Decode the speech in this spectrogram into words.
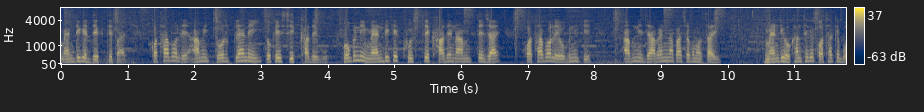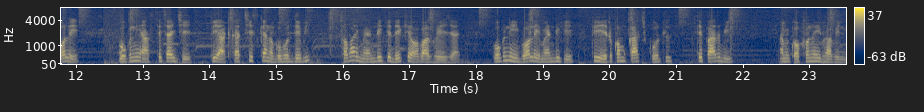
ম্যান্ডিকে দেখতে পায়। কথা বলে, আমি তোর প্ল্যানেই তোকে শিক্ষা দেব। অগ্নি ম্যান্ডিকে খুঁজতে খাদে নামতে যায়। কথা বলে অগ্নিকে, আপনি যাবেন না পাচক মশাই ম্যান্ডি ওখান থেকে কথাকে বলে, অগ্নি আসতে চাইছে তুই আটকাচ্ছিস কেন গোবর দেবী? সবাই ম্যান্ডিকে দেখে অবাক হয়ে যায়। অগ্নি বলে ম্যান্ডিকে, তুই এরকম কাজ করতে পারবি? আমি কখনোই ভাবিনি।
